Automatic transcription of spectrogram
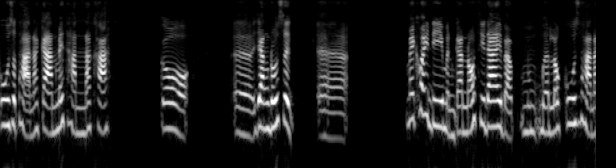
กู้สถานการณ์ไม่ทันนะคะ ก็ยังรู้สึกไม่ค่อยดีเหมือนกันเนาะที่ได้แบบเหมือนเรากู้สถาน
